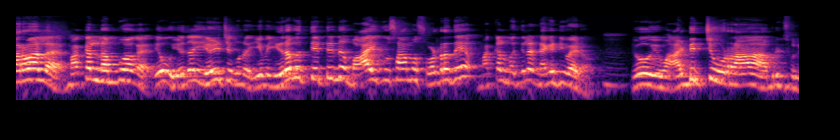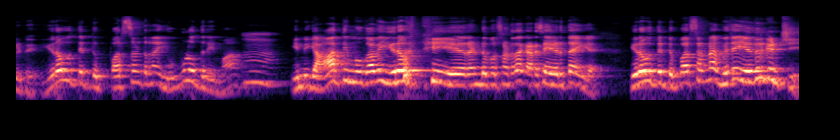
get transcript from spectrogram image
பரவாயில்ல மக்கள் நம்புவாங்க. யோ ஏதோ எழுச்சி கொண்டு இவன் இருபத்தெட்டுன்னு வாய் கூசாம சொல்றதே மக்கள் மத்தியில நெகட்டிவ் ஆயிடும். யோ இவன் அடிச்சு விடுறான் அப்படின்னு சொல்லிட்டு இருபத்தெட்டு பர்சன்ட்னா எவ்வளவு தெரியுமா. இன்னைக்கு அதிமுகவே இருபத்தி ரெண்டு பர்சன்ட் தான் கடைசியா எடுத்தாங்க. இருபத்தெட்டு பர்சன்ட்னா விஜய் எதிர்கட்சி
